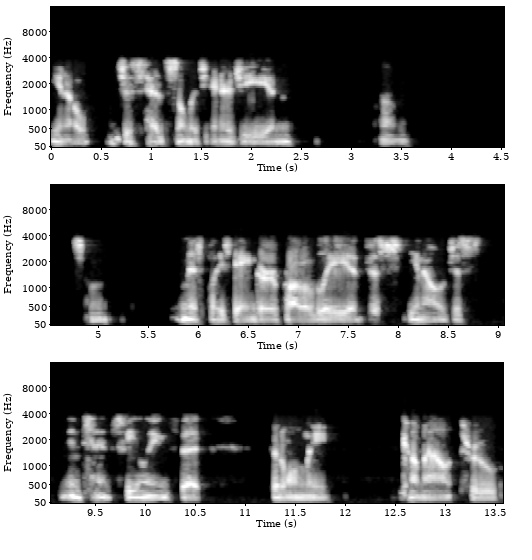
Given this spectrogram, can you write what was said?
you know, just had so much energy and um, some misplaced anger, probably, and just, you know, just intense feelings that could only come out through,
